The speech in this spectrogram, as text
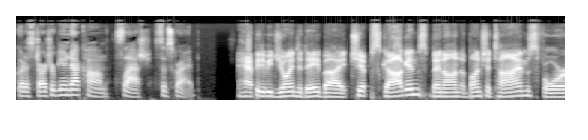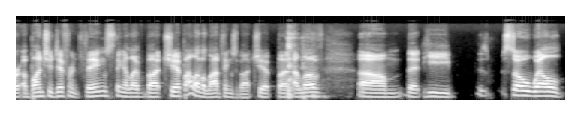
go to startribune.com slash subscribe. Happy to be joined today by Chip Scoggins. Been on a bunch of times for a bunch of different things. Thing I love about Chip, I love a lot of things about Chip, but I love um, that he is so well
